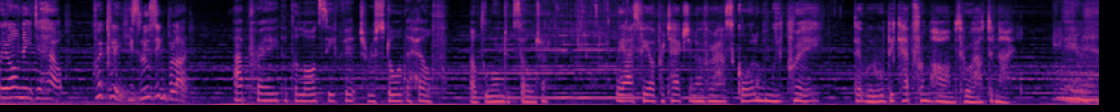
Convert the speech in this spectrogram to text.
We all need to help. Quickly, he's losing blood. I pray that the Lord see fit to restore the health of the wounded soldier. We ask for your protection over our school and we pray that we will be kept from harm throughout the night. Amen.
